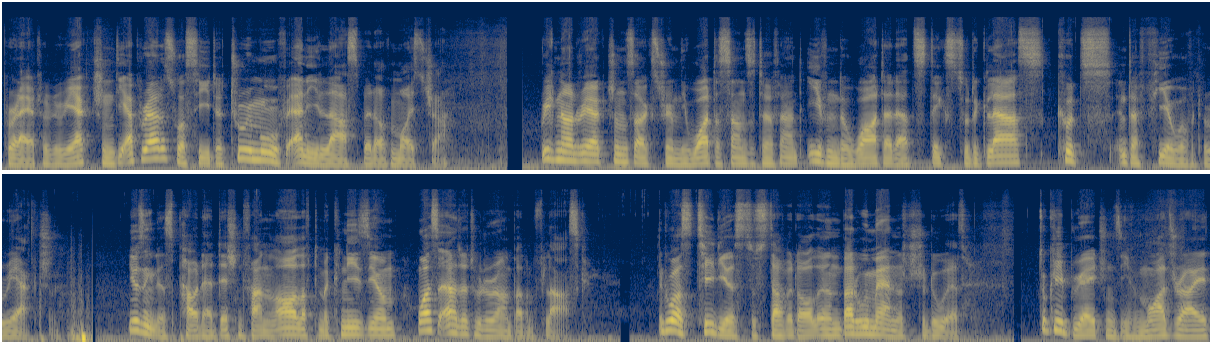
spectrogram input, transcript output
Prior to the reaction, the apparatus was heated to remove any last bit of moisture. Grignard reactions are extremely water sensitive and even the water that sticks to the glass could interfere with the reaction. Using this powder addition funnel all of the magnesium was added to the round bottom flask. It was tedious to stuff it all in, but we managed to do it. To keep reagents even more dry,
